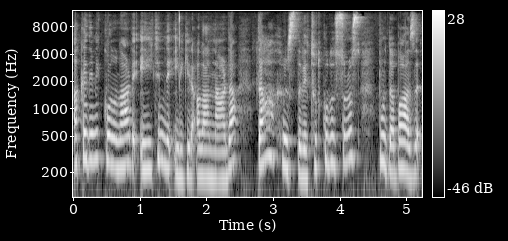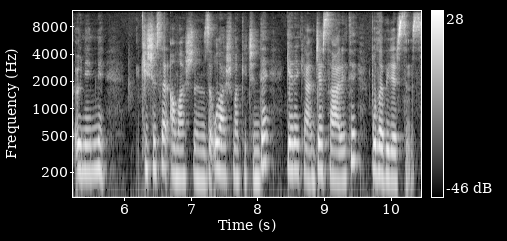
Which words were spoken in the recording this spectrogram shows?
Akademik konular ve eğitimle ilgili alanlarda daha hırslı ve tutkulusunuz. Burada bazı önemli kişisel amaçlarınıza ulaşmak için de gereken cesareti bulabilirsiniz.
